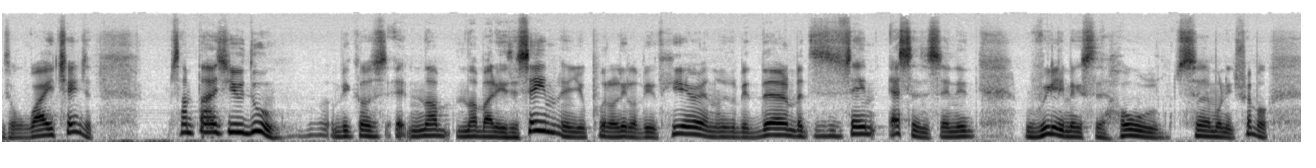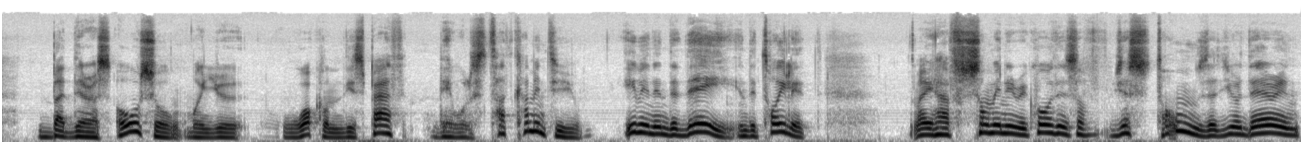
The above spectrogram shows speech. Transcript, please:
So why change it? Sometimes you do because it, no, nobody is the same and you put a little bit here and a little bit there, but it's the same essence and it really makes the whole ceremony tremble. But there's also, when you walk on this path, they will start coming to you even in the day in the toilet. I have so many recordings of just tones that you're there and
